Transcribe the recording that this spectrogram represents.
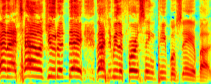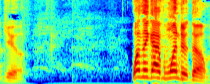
And I challenge you today, that should be the first thing people say about you. One thing I've wondered though,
